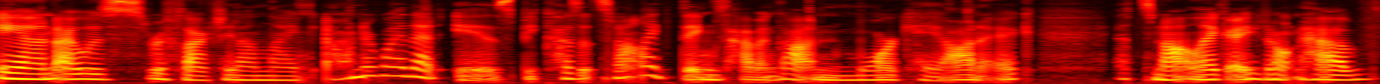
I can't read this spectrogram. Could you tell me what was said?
And I was reflecting on, like, I wonder why that is because it's not like things haven't gotten more chaotic. It's not like I don't have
